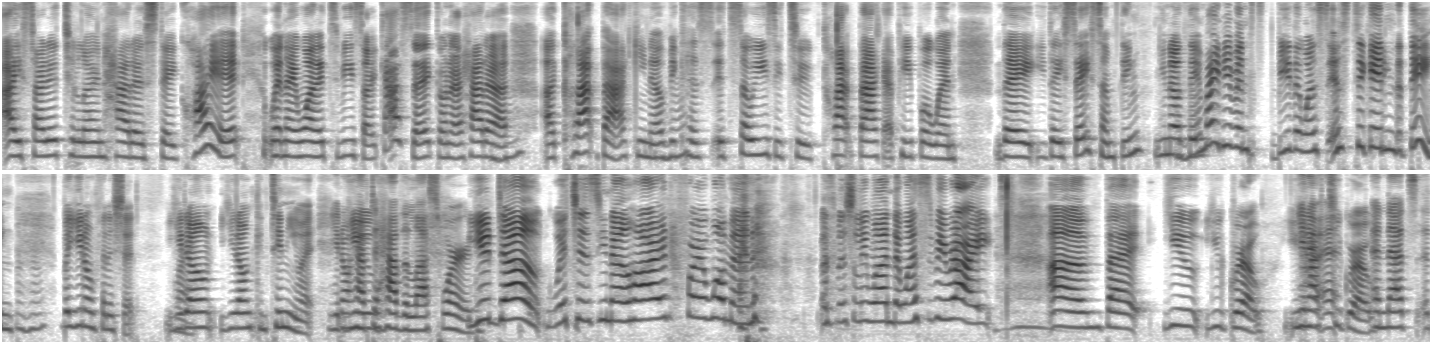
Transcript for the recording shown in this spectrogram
i started to learn how to stay quiet when i wanted to be sarcastic or i had a, Mm-hmm. a clap back you know because it's so easy to clap back at people when they they say something. You know Mm-hmm. they might even be the ones instigating the thing but you don't finish it you Right. don't you don't continue it You don't have to have the last word. you don't which is you know hard for a woman especially one that wants to be right um but you you grow you, have and, to grow and that's a,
